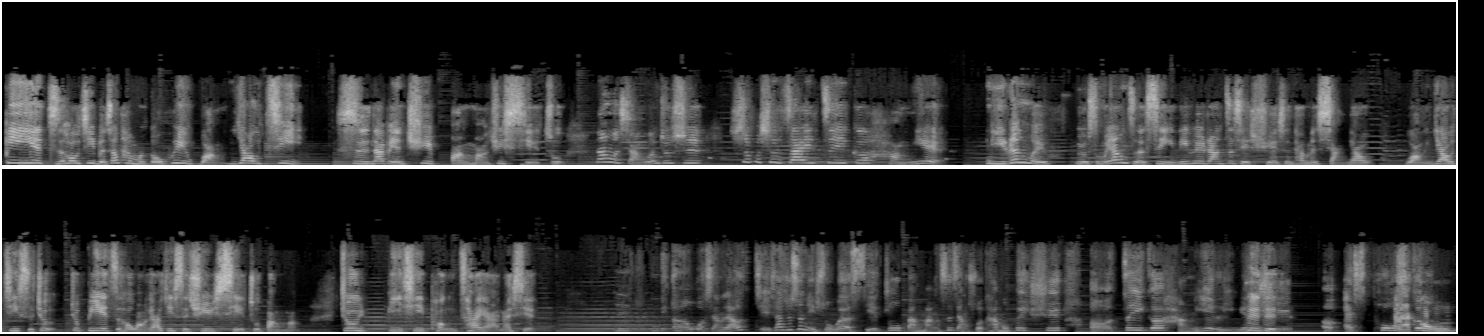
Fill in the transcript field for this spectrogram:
毕业之后，基本上他们都会往药剂师那边去帮忙去协助。那我想问，就是是不是在这一个行业，你认为有什么样子的吸引力，会让这些学生他们想要？往药剂师就就毕业之后往药剂师去协助帮忙，就比起捧菜啊那些，嗯，你呃，我想了解一下，就是你所谓的协助帮忙，是讲说他们会去呃这一个行业里面去呃 expose 打工，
